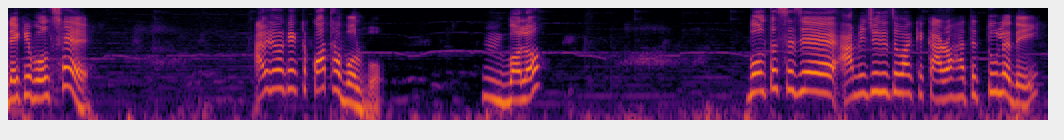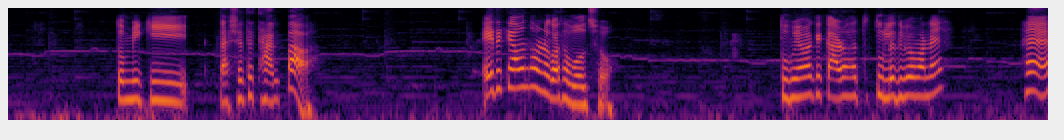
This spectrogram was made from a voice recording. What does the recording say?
ডেকে বলছে আমি তোমাকে একটা কথা বলব। হুম, বলো। বলতেছে যে আমি যদি তোমাকে কারও হাতে তুলে দেই, তুমি কি তার সাথে থাকবা? এটা কেমন ধরনের কথা বলছো? তুমি আমাকে কারও হাতে তুলে দিবে মানে? হ্যাঁ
